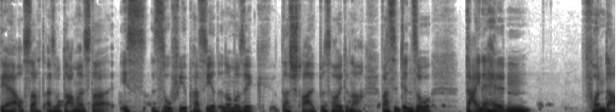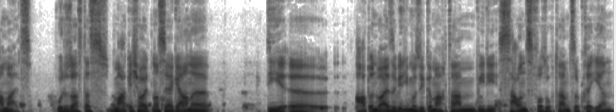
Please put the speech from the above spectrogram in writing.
Der auch sagt, also damals, da ist so viel passiert in der Musik, das strahlt bis heute nach. Was sind denn so deine Helden von damals? Wo du sagst, das mag ich heute noch sehr gerne die äh, Art und Weise, wie die Musik gemacht haben, wie die Sounds versucht haben zu kreieren?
